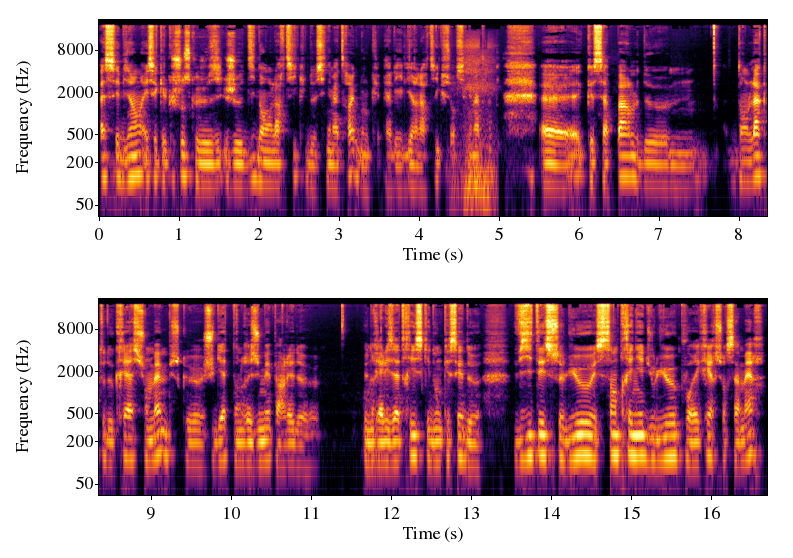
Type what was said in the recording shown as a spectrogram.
assez bien, et c'est quelque chose que je, je dis dans l'article de Cinématrack, donc allez lire l'article sur Cinématrack, euh, que ça parle de dans l'acte de création même, puisque Juliette, dans le résumé, parlait de une réalisatrice qui donc essaie de visiter ce lieu et s'imprégner du lieu pour écrire sur sa mère.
